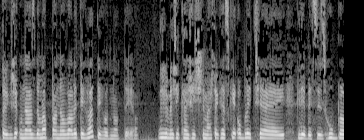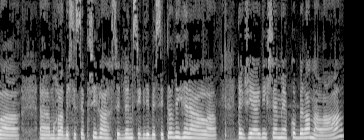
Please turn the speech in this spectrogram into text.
Takže u nás doma panovaly tyhle ty hodnoty. Jo že mi říká, že ty máš tak hezký obličej, kdyby si zhubla, mohla by si se přihlásit, vem si, kdyby si to vyhrála. Takže já, když jsem jako byla malá,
